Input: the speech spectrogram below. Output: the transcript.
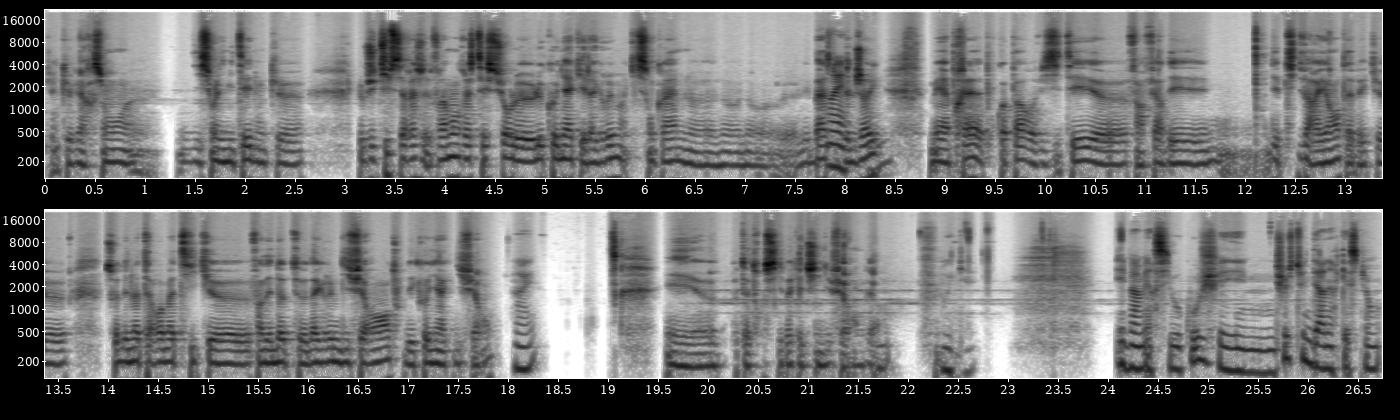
quelques versions euh, d'éditions limitées. Donc, euh, l'objectif, c'est vraiment de rester sur le, le, cognac et l'agrume, hein, qui sont quand même les bases de Belljoy. Mais après, pourquoi pas revisiter, euh, enfin faire des, des petites variantes avec euh, soit des notes aromatiques, enfin des notes d'agrumes différentes ou des cognacs différents. Ouais. Et peut-être aussi des packaging différents, on verra. Ok. Eh ben merci beaucoup. J'ai juste une dernière question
